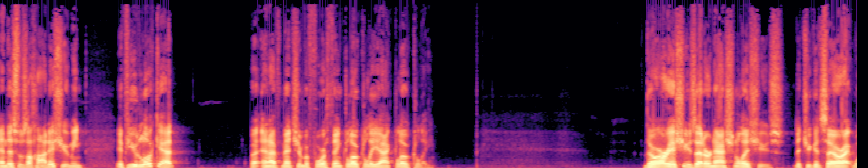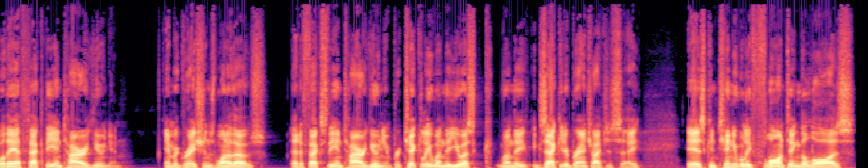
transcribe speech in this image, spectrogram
And this was a hot issue. I mean, if you look at, and I've mentioned before, think locally, act locally. There are issues that are national issues that you could say, all right, well, they affect the entire union. Immigration's one of those that affects the entire union, particularly when the U.S. when the executive branch, I should say, is continually flaunting the laws,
